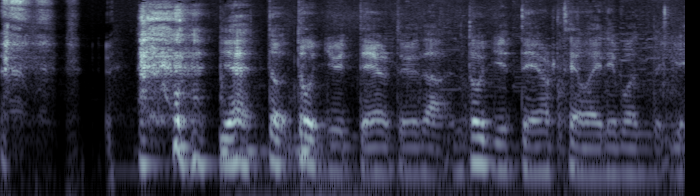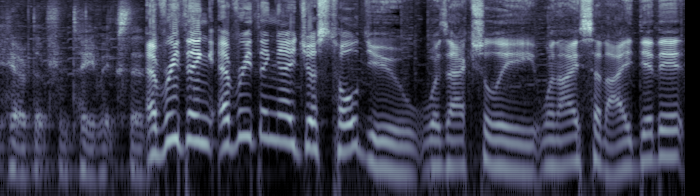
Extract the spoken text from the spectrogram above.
Yeah, don't, don't you dare do that, and don't you dare tell anyone that you heard it from Time Extended. everything everything i just told you was actually when i said i did it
